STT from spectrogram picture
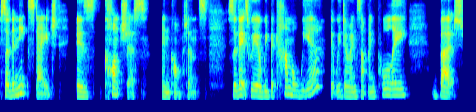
So the next stage is conscious incompetence. So that's where we become aware that we're doing something poorly, but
